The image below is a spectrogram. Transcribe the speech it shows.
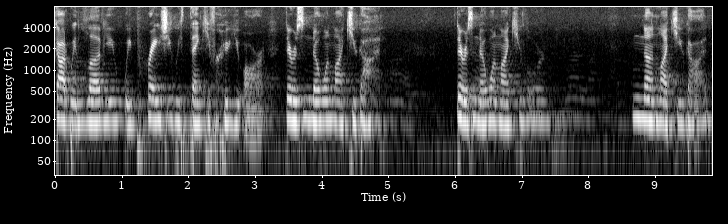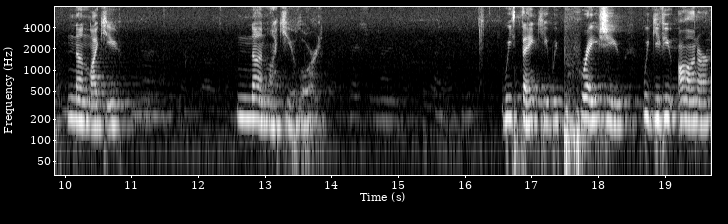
God, we love you. We praise you. We thank you for who you are. There is no one like you, God. There is no one like you, Lord. None like you, God. None like you. None like you, Lord. We thank you. We praise you. We give you honor.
